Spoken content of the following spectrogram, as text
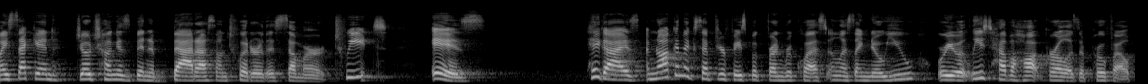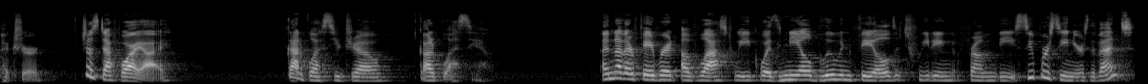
My second, Joe Cheong has been a badass on Twitter this summer. Tweet is Hey guys, I'm not gonna accept your Facebook friend request unless I know you or you at least have a hot girl as a profile picture. Just FYI. God bless you, Joe. God bless you. Another favorite of last week was Neil Blumenfield tweeting from the Super Seniors event.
